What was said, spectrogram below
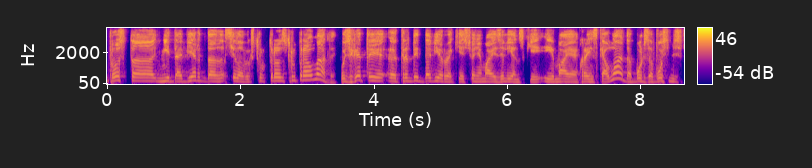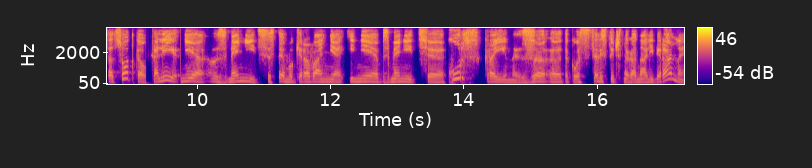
просто недавер да сілавых структур структура ўлады ось гэты крэдыт даверу якія сёння мае зеленскі і мае украінская ўлада больш за 80соткаў калі не змяніць сістэму кіравання і не змяніць курс краіны з э, такого сацыялістычнага на ліберальны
